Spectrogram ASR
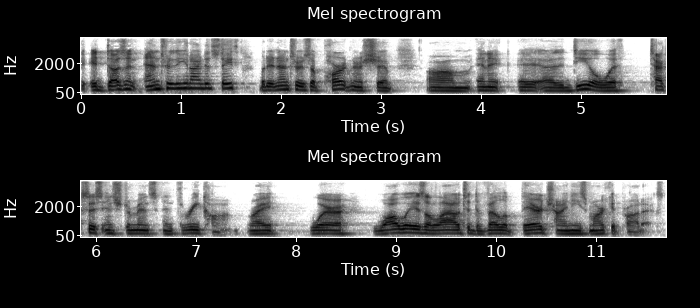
it doesn't enter the United States, but it enters a partnership um, and a, a, deal with Texas Instruments and 3Com, right? Where Huawei is allowed to develop their Chinese market products.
